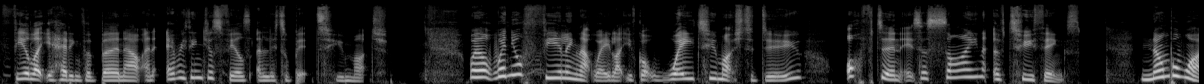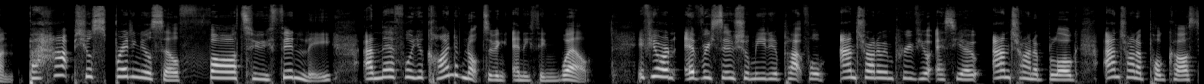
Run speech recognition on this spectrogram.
feel like you're heading for burnout and everything just feels a little bit too much. Well, when you're feeling that way, like you've got way too much to do, often it's a sign of two things. Number one, perhaps you're spreading yourself far too thinly and therefore you're kind of not doing anything well. If you're on every social media platform and trying to improve your SEO and trying to blog and trying to podcast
